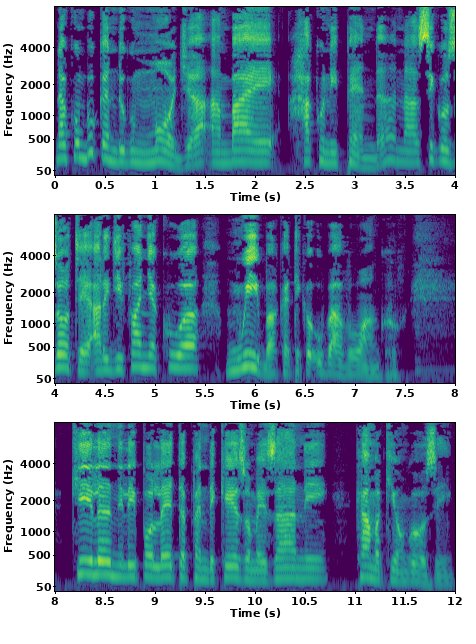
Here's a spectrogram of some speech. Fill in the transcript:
nakumbuka ndugu mmoja ambaye hakunipenda na siku zote alijifanya kuwa mwiba katika ubavu wangu. Kila nilipoleta pendekezo mezani kama kiongozi,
